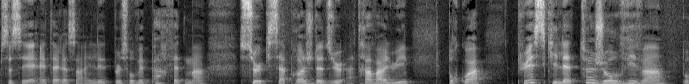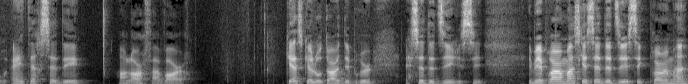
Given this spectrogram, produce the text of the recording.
ça c'est intéressant, il peut sauver parfaitement ceux qui s'approchent de Dieu à travers lui. Pourquoi? Puisqu'il est toujours vivant pour intercéder en leur faveur. Qu'est-ce que l'auteur d'Hébreu essaie de dire ici? Eh bien, premièrement, ce qu'il essaie de dire, c'est que, premièrement,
